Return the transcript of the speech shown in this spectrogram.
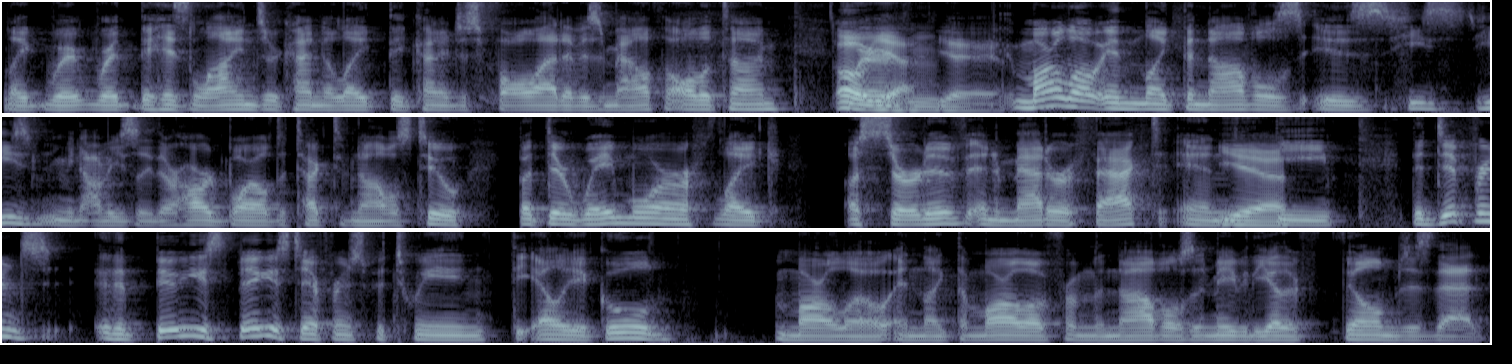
Like where where his lines are kind of like they kind of just fall out of his mouth all the time. oh where- yeah, yeah, yeah, yeah. Marlowe in like the novels is he's he's I mean obviously they're hard boiled detective novels too, but they're way more like assertive and matter of fact. And Yeah. the the difference, the biggest biggest difference between the Elliot Gould Marlowe and like the Marlowe from the novels and maybe the other films is that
